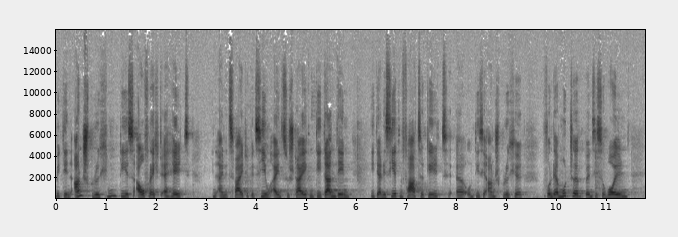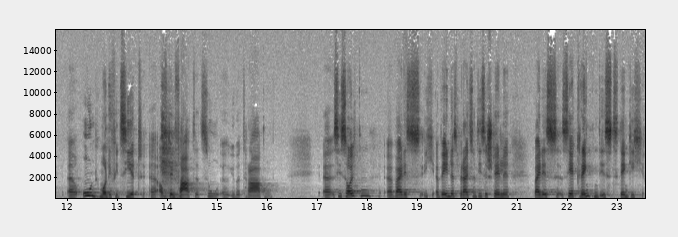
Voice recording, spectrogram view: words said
mit den Ansprüchen, die es aufrecht erhält, in eine zweite Beziehung einzusteigen, die dann dem idealisierten Vater gilt und diese Ansprüche von der Mutter, wenn Sie so wollen, äh, unmodifiziert äh, auf den Vater zu äh, übertragen. Sie sollten, weil es, ich erwähne das bereits an dieser Stelle, weil es sehr kränkend ist, denke ich,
